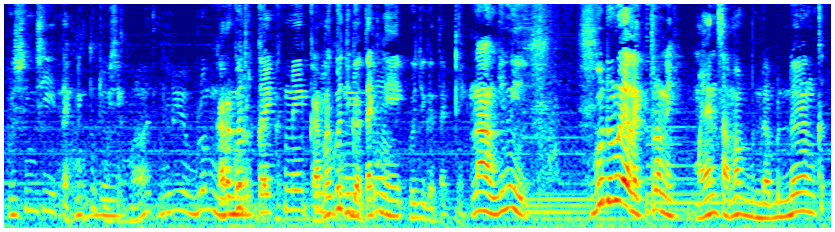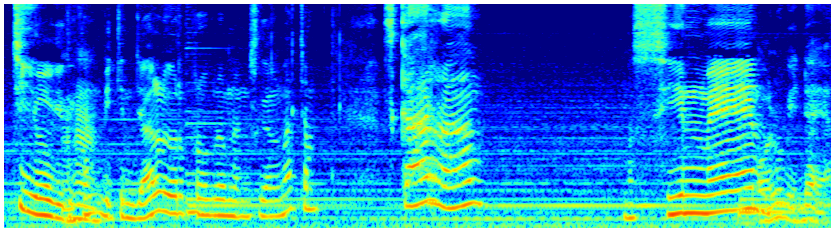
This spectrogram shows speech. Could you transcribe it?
Pusing sih, teknik tuh pusing banget. Iya, belum Karena gue teknik. Karena gue juga teknik, gue juga teknik. Nah gini, gue dulu elektro nih, main sama benda-benda yang kecil gitu kan, Mhm. bikin jalur, program dan segala macam. Sekarang mesin men, Oh, lu beda ya.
